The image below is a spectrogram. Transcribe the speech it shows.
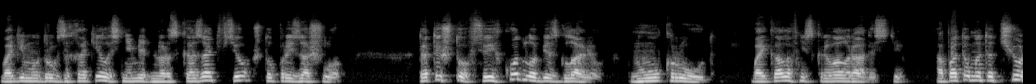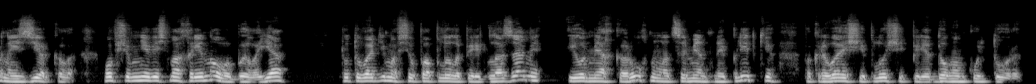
Вадиму вдруг захотелось немедленно рассказать все, что произошло. «Да ты что, все их кодло обезглавил?» «Ну, крут!» Байкалов не скрывал радости. «А потом этот черный из зеркала. В общем, мне весьма хреново было. Я...» Тут у Вадима все поплыло перед глазами, и он мягко рухнул на цементные плитки, покрывающие площадь перед Домом культуры.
